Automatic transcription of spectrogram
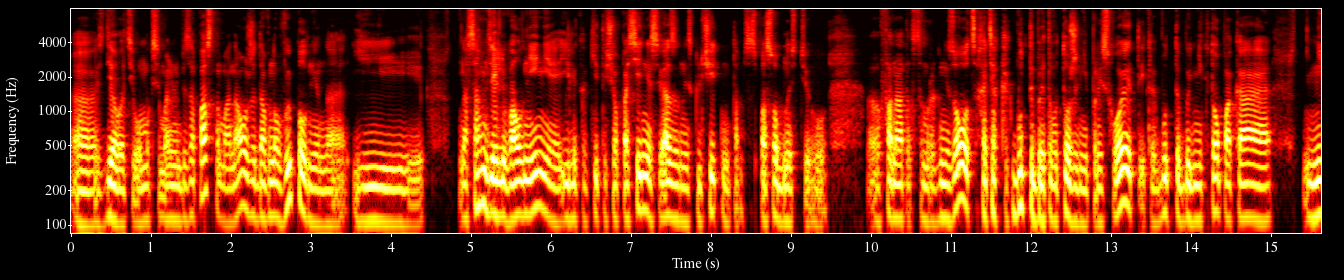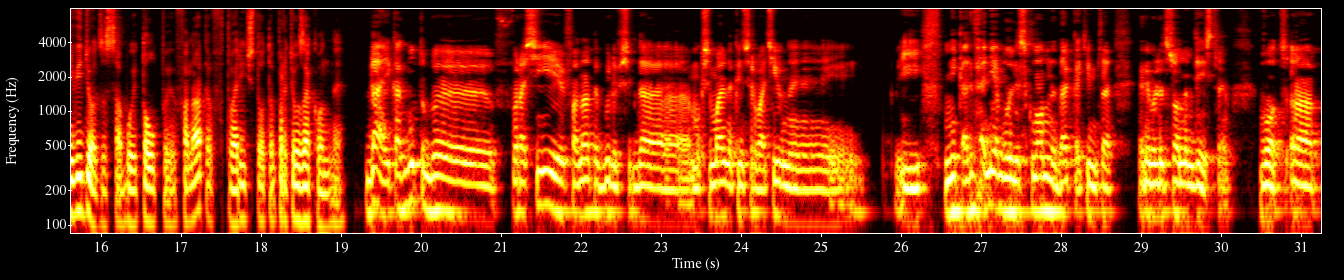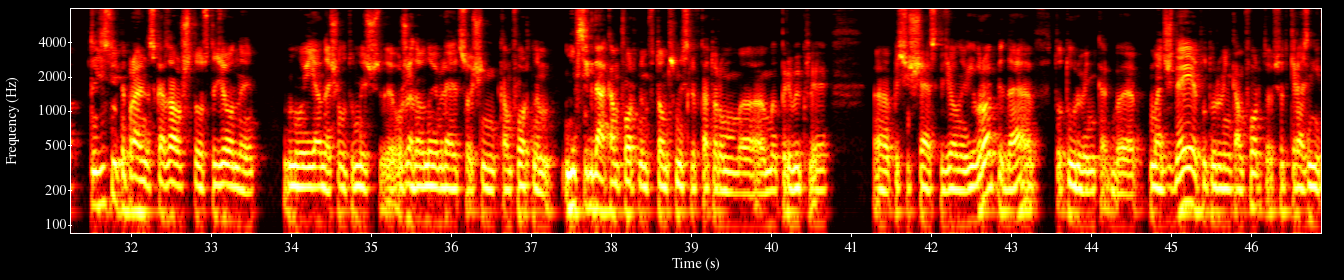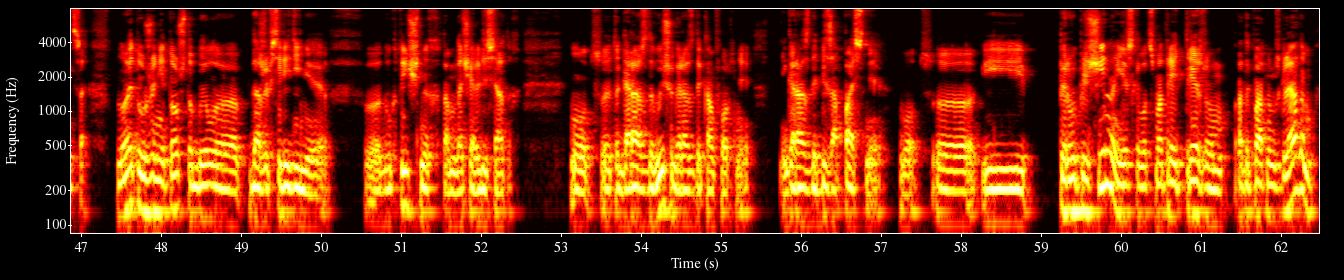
э, сделать его максимально безопасным, она уже давно выполнена, и на самом деле волнения или какие-то еще опасения связаны исключительно там, со способностью э, фанатов самоорганизовываться, хотя как будто бы этого тоже не происходит, и как будто бы никто пока не ведет за собой толпы фанатов творить что-то противозаконное. Да, и как будто бы в России фанаты были всегда максимально консервативны и никогда не были склонны да, к каким-то революционным действиям. Вот. А, ты действительно правильно сказал, что стадионы, ну и я начал думать, что уже давно являются очень комфортным, не всегда комфортным в том смысле, в котором а, мы привыкли Э, посещая стадионы в Европе, да, тот уровень как бы матч-дея, тот уровень комфорта все-таки разнится. Но это уже не то, что было даже в середине 2000-х, там, в начале десятых. Вот, это гораздо выше, гораздо комфортнее и гораздо безопаснее. Вот. Э, и первопричина, если вот смотреть трезвым, адекватным взглядом,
